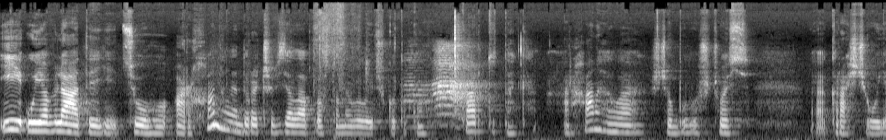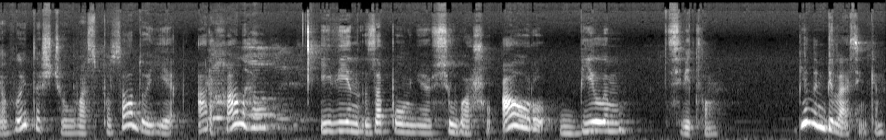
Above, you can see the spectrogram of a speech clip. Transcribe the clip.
І уявляти цього архангела. До речі, взяла просто невеличку таку карту, так, архангела, щоб було щось е, краще уявити, що у вас позаду є архангел, і він заповнює всю вашу ауру білим світлом. Білим білесеньким.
